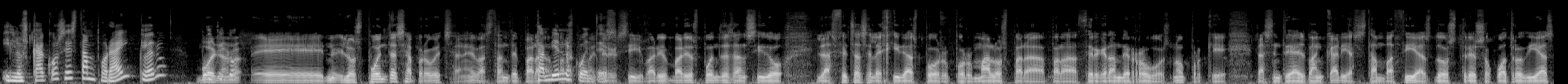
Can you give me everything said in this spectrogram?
y los cacos están por ahí, claro. Bueno, eh, los puentes se aprovechan eh, bastante para. También los puentes. Sí, varios, varios puentes han sido las fechas elegidas por, por malos para, para hacer grandes robos, ¿no? Porque las entidades bancarias están vacías dos, tres o cuatro días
